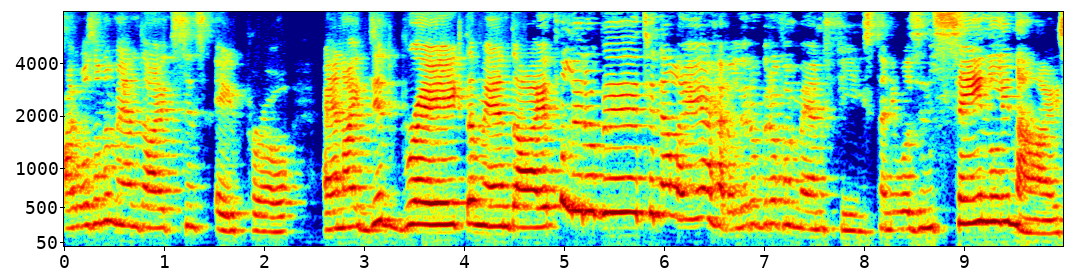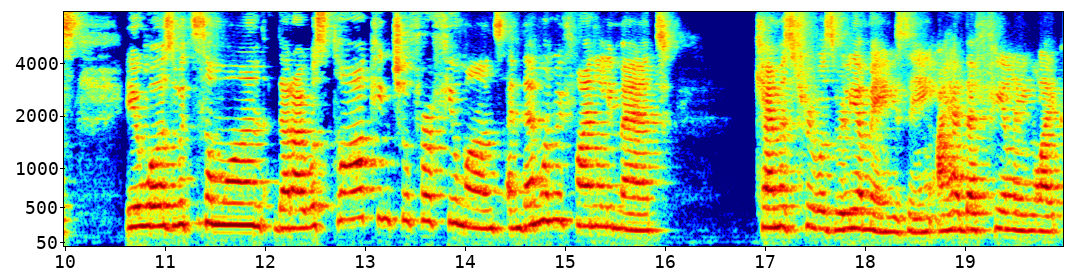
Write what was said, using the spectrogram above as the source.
I was on a man diet since April and I did break the man diet a little bit in LA. I had a little bit of a man feast and it was insanely nice. It was with someone that I was talking to for a few months. And then when we finally met, chemistry was really amazing. I had that feeling like,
